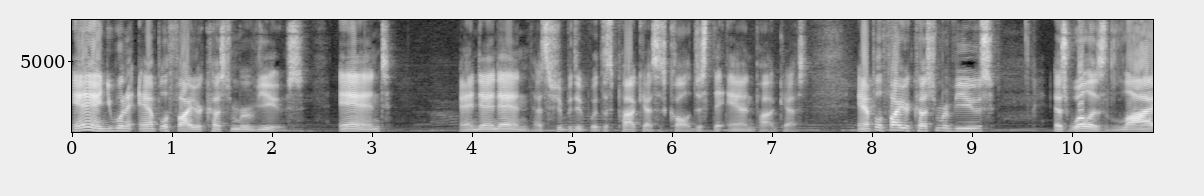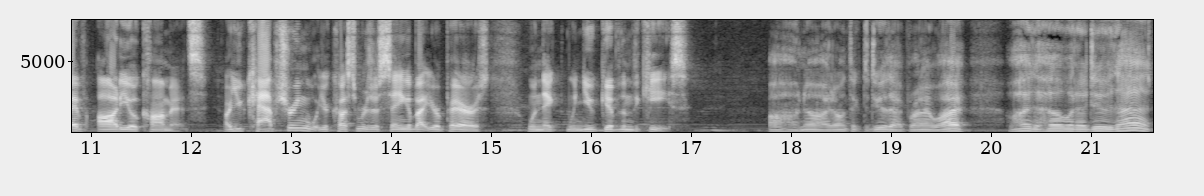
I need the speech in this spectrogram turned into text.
And you want to amplify your customer reviews. And and and and that's what this podcast is called, just the and podcast. Amplify your customer reviews as well as live audio comments. Are you capturing what your customers are saying about your repairs when they when you give them the keys? Oh no, I don't think to do that, Brian. Why? Why the hell would I do that?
